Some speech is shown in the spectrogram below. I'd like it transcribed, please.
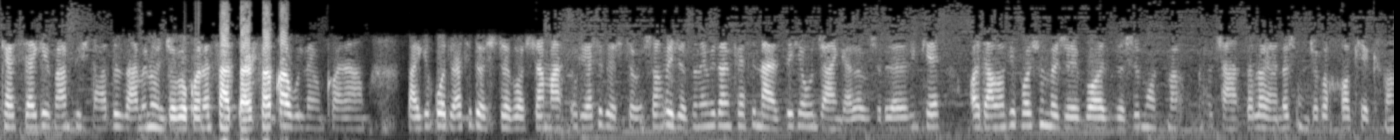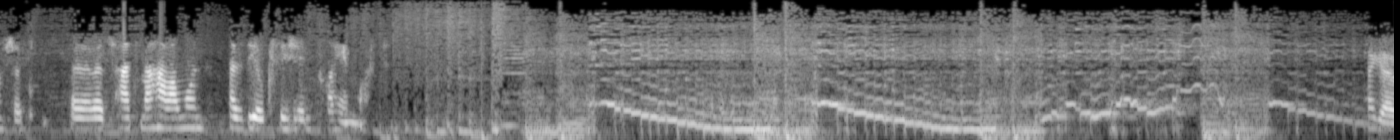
کسی اگه من پیشنهاد زمین اونجا بکنه صد درصد قبول نمی‌کنم. و اگه قدرتی داشته باشم مسئولیتی داشته باشم اجازه نمیدم کسی نزدیک اون جنگل بشه. به اینکه آدما که پاشون به جای باز بشه مطمئن چند سال آیندهش اونجا به خاک یکسان شد. و حتما هممون از دی اکسیژن خواهیم مرد. اگر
